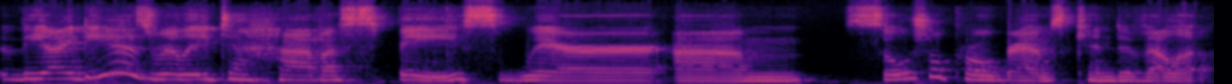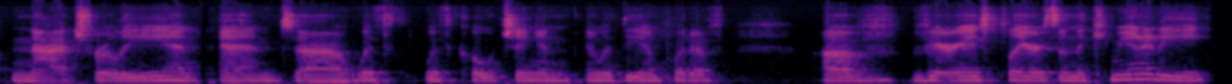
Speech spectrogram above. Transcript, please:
the idea is really to have a space where um, social programs can develop naturally and, and uh, with, with coaching and, and with the input of, of various players in the community,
